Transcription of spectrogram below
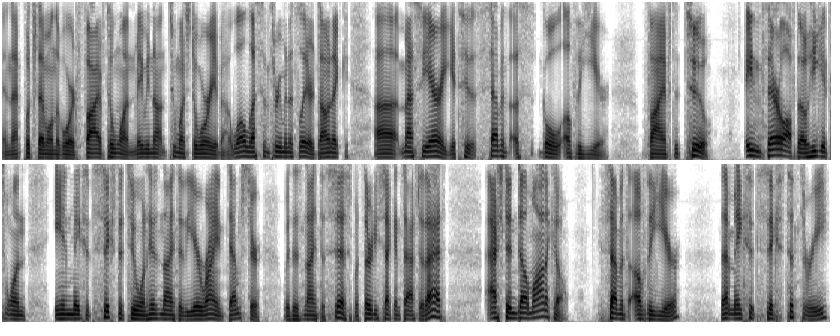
and that puts them on the board five to one. Maybe not too much to worry about. Well, less than three minutes later, Dominic uh, Massieri gets his seventh goal of the year, five to two. Aiden Theriloff, though, he gets one in, makes it six to two on his ninth of the year. Ryan Dempster with his ninth assist, but 30 seconds after that, Ashton Delmonico, seventh of the year. That makes it six to three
